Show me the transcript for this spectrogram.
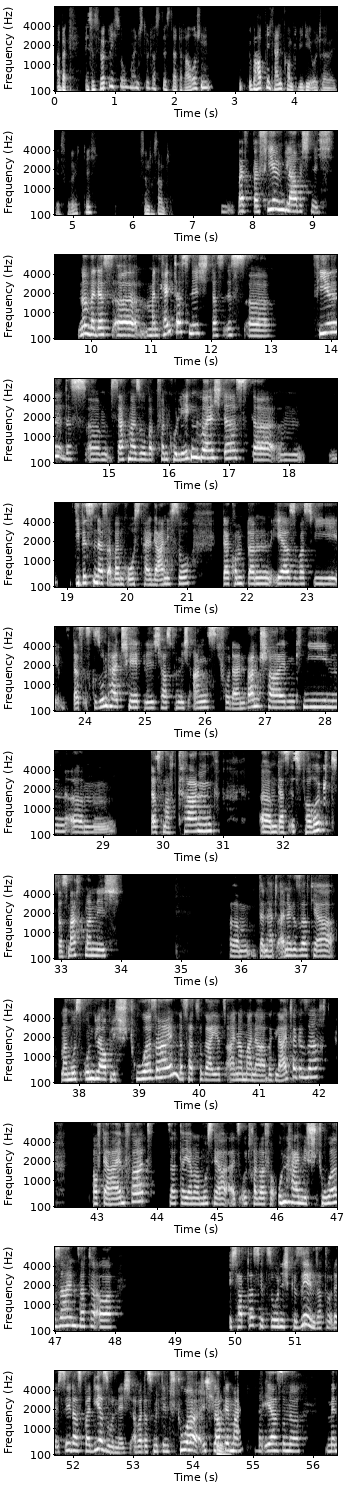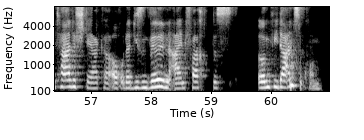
Aber ist es wirklich so, meinst du, dass das da draußen überhaupt nicht ankommt, wie die Ultrawelt ist, richtig? Das ist interessant. Bei, bei vielen glaube ich nicht. Ne, weil das, äh, man kennt das nicht, das ist äh, viel, das, ähm, ich sag mal so, von Kollegen höre ich das, da, ähm, die wissen das aber im Großteil gar nicht so. Da kommt dann eher sowas wie, das ist gesundheitsschädlich, hast du nicht Angst vor deinen Bandscheiben, Knien, ähm, das macht krank, ähm, das ist verrückt, das macht man nicht. Ähm, dann hat einer gesagt, ja, man muss unglaublich stur sein. Das hat sogar jetzt einer meiner Begleiter gesagt. Auf der Heimfahrt sagt er, ja, man muss ja als Ultraläufer unheimlich stur sein. Sagt er, aber ich habe das jetzt so nicht gesehen. Sagt er, oder ich sehe das bei dir so nicht. Aber das mit den Stur, ich glaube, wir meinen eher so eine mentale Stärke auch oder diesen Willen einfach, das irgendwie da anzukommen.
